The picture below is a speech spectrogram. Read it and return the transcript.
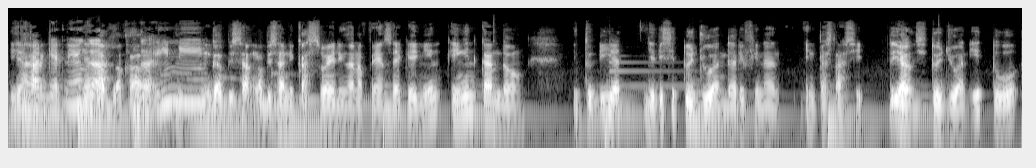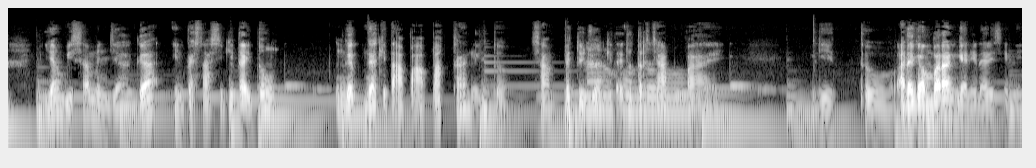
ya Targetnya ya nggak bakal nggak ini. nggak bisa nggak bisa nikah sesuai dengan apa yang saya keingin inginkan dong itu dia jadi si tujuan dari finan investasi yang si tujuan itu yang bisa menjaga investasi kita itu nggak nggak kita apa-apakan gitu. Sampai tujuan kita itu tercapai. Gitu. Ada gambaran gak nih dari sini?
